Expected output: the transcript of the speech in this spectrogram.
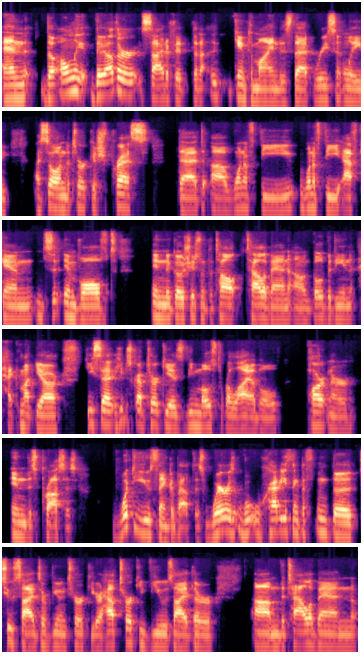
And the only the other side of it that came to mind is that recently I saw in the Turkish press that uh, one of the one of the Afghans involved in negotiation with the Tal- Taliban, uh, Gulbuddin Hekmatyar, he said he described Turkey as the most reliable partner in this process. What do you think about this? Where is how do you think the the two sides are viewing Turkey, or how Turkey views either um, the Taliban,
